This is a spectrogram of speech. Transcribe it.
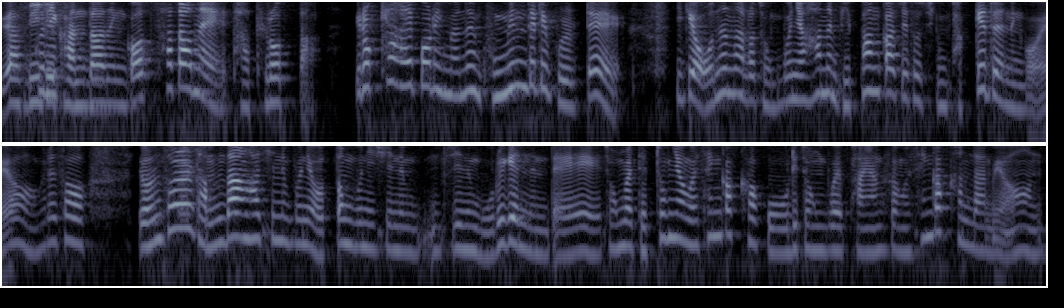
야스쿠니 간다는 것 사전에 다 들었다. 이렇게 해버리면은 국민들이 볼 때 이게 어느 나라 정부냐 하는 비판까지도 지금 받게 되는 거예요. 그래서 연설 담당하시는 분이 어떤 분이시는지는 모르겠는데 정말 대통령을 생각하고 우리 정부의 방향성을 생각한다면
